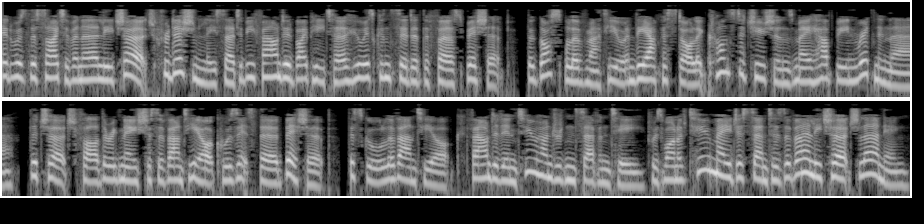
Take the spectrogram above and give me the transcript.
It was the site of an early church traditionally said to be founded by Peter who is considered the first bishop. The Gospel of Matthew and the Apostolic Constitutions may have been written there. The church father Ignatius of Antioch was its third bishop. The School of Antioch, founded in 270, was one of two major centers of early church learning.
